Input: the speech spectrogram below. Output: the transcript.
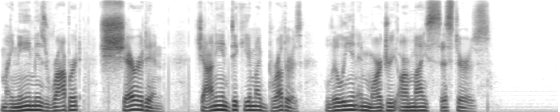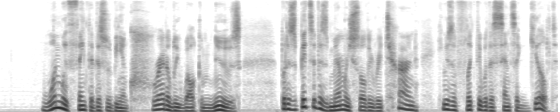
My name is Robert Sheridan. Johnny and Dickie are my brothers. Lillian and Marjorie are my sisters. One would think that this would be incredibly welcome news, but as bits of his memory slowly returned, he was afflicted with a sense of guilt,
